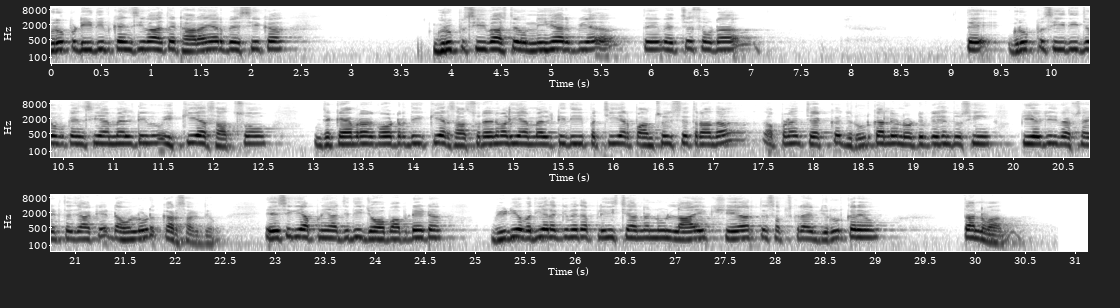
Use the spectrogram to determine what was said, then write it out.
ਗਰੁੱਪ ਡੀ ਦੀ ਵੈਕੈਂਸੀ ਵਾਸਤੇ 18000 ਬੇਸਿਕ ਗਰੁੱਪ ਸੀ ਵਾਸਤੇ 19000 ਰੁਪਇਆ ਤੇ ਵਿੱਚ ਤੁਹਾਡਾ ਤੇ ਗਰੁੱਪ ਸੀ ਦੀ ਜੋ ਵੈਕੈਂਸੀ ਹੈ ਐਮਐਲਟੀ 21700 ਜੇ ਕੈਮਰਾ ਰਿਕਾਰਡਰ ਦੀ 21700 ਰਹਿਣ ਵਾਲੀ ਹੈ ਐਮਐਲਟੀ ਦੀ 25500 ਇਸੇ ਤਰ੍ਹਾਂ ਦਾ, ਆਪਣਾ ਚੈੱਕ ਜ਼ਰੂਰ ਕਰ ਲਿਓ। ਨੋਟੀਫਿਕੇਸ਼ਨ ਤੁਸੀਂ ਪੀਐਫਜੀ ਦੀ ਵੈਬਸਾਈਟ ਤੇ ਜਾ ਕੇ ਡਾਊਨਲੋਡ ਕਰ ਸਕਦੇ ਹੋ। ਇਹ ਸੀਗੀ ਆਪਣੀ ਅੱਜ ਦੀ ਜੌਬ ਅਪਡੇਟ ਵੀਡੀਓ ਵਧੀਆ ਲੱਗੀ ਹੋਵੇ ਤਾਂ ਪਲੀਜ਼ ਚੈਨਲ ਨੂੰ ਲਾਈਕ ਸ਼ੇਅਰ ਤੇ ਸਬਸਕ੍ਰਾਈਬ ਜ਼ਰੂਰ ਕਰਿਓ। ਧੰਨਵਾਦ।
